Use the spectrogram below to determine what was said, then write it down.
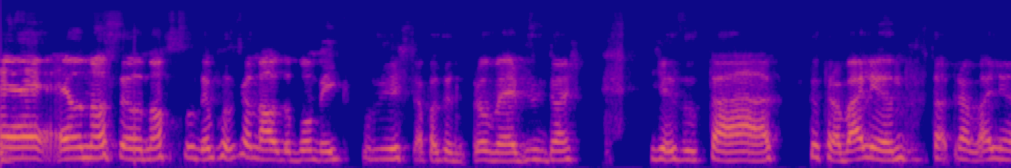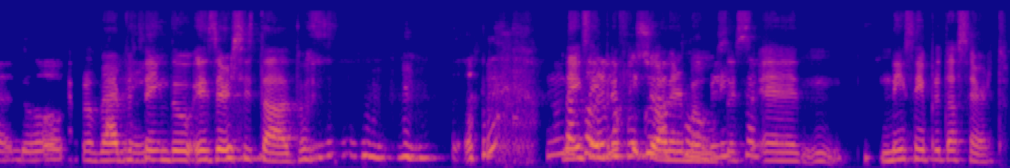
É, é o nosso, é o nosso devocional do momento, inclusive a gente está fazendo provérbios, então acho que Jesus está tá trabalhando, está trabalhando. É provérbios amém. sendo exercitado. Não Nem sempre funciona, irmãos, pública, é, nem sempre dá certo.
